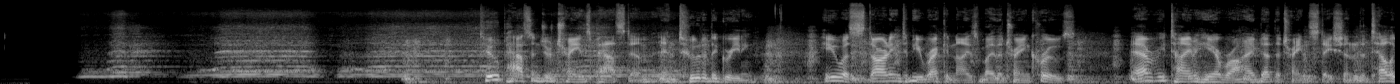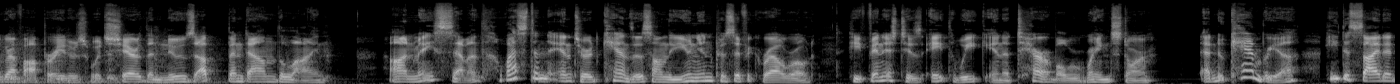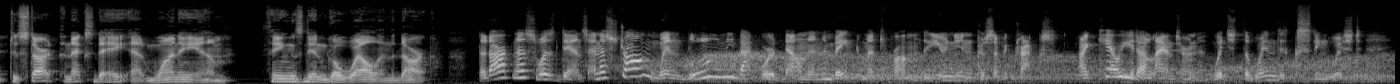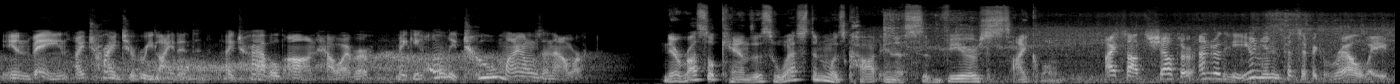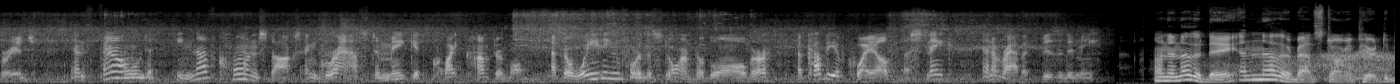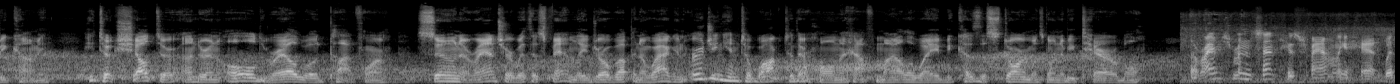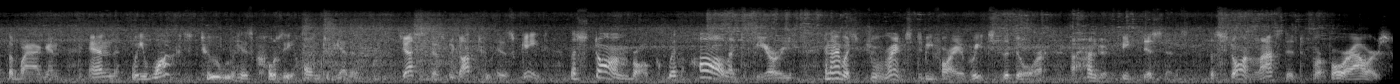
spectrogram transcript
Two passenger trains passed him and tooted a greeting. He was starting to be recognized by the train crews. Every time he arrived at the train station, the telegraph operators would share the news up and down the line. On May 7th, Weston entered Kansas on the Union Pacific Railroad. He finished his eighth week in a terrible rainstorm. At New Cambria, he decided to start the next day at 1 a.m. Things didn't go well in the dark. The darkness was dense, and a strong wind blew me backward down an embankment from the Union Pacific tracks. I carried a lantern, which the wind extinguished. In vain, I tried to relight it. I traveled on, however, making only two miles an hour. Near Russell, Kansas, Weston was caught in a severe cyclone. I sought shelter under the Union Pacific Railway bridge and found enough corn stalks and grass to make it quite comfortable. After waiting for the storm to blow over, a covey of quail, a snake, and a rabbit visited me. On another day, another bad storm appeared to be coming. He took shelter under an old railroad platform. Soon, a rancher with his family drove up in a wagon, urging him to walk to their home a half mile away because the storm was going to be terrible. The ranchman sent his family ahead with the wagon, and we walked to his cozy home together. Just as we got to his gate, the storm broke with all its fury, and I was drenched before I reached the door, a hundred feet distant. The storm lasted for four hours.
